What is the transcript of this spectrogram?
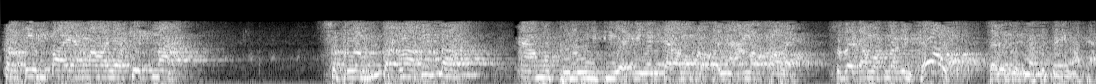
tertimpa yang namanya fitnah, sebelum terkena fitnah, kamu dulu dia dengan cara memperbanyak amal soleh supaya kamu semakin jauh dari fitnah-fitnah yang ada.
